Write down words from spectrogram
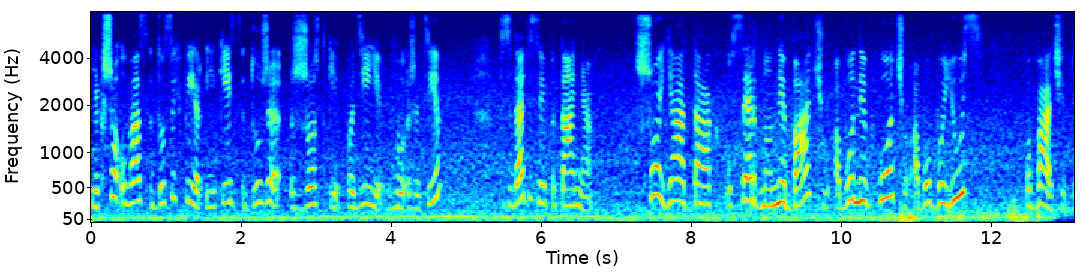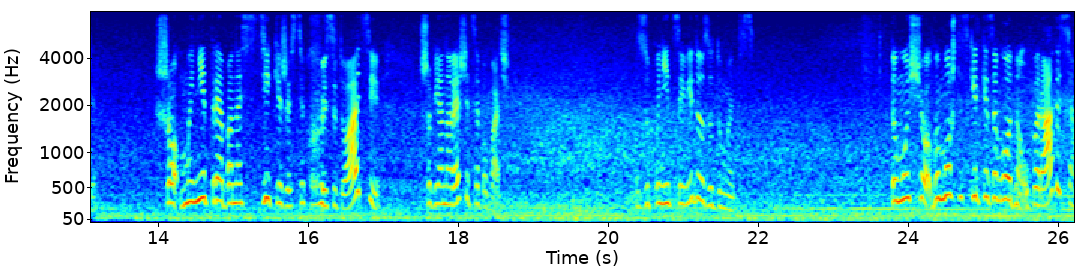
Якщо у вас до сих пір якісь дуже жорсткі події в житті, то задайте собі питання, що я так усердно не бачу, або не хочу, або боюсь побачити що мені треба настільки жестякової ситуації, щоб я нарешті це побачила. Зупиніть це відео, задумайтеся. Тому що ви можете скільки завгодно упиратися,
